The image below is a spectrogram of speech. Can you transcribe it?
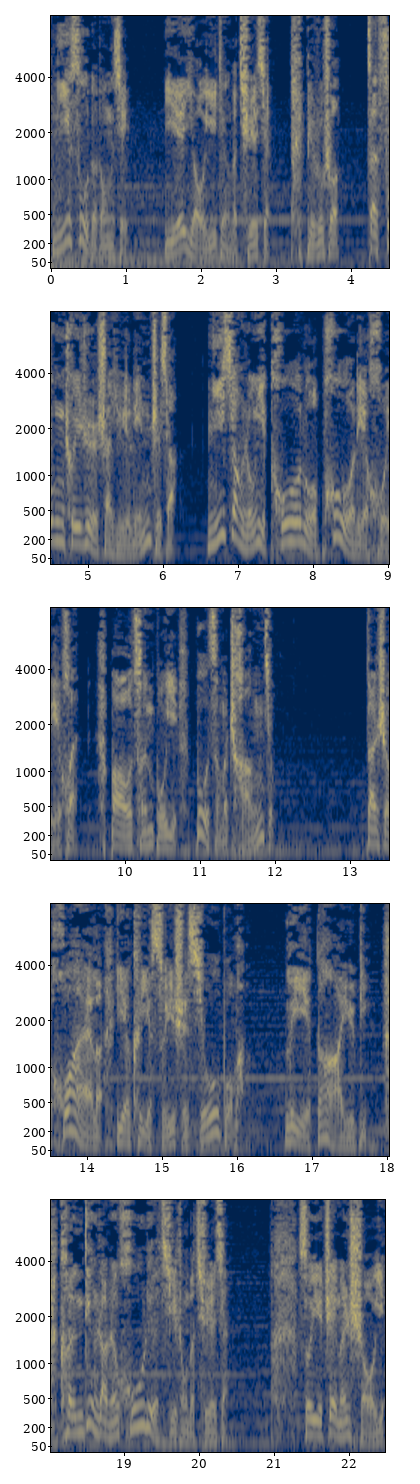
泥塑的东西也有一定的缺陷，比如说在风吹日晒雨淋之下。泥像容易脱落、破裂、毁坏，保存不易，不怎么长久。但是坏了也可以随时修补嘛，利大于弊，肯定让人忽略其中的缺陷。所以这门手艺，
